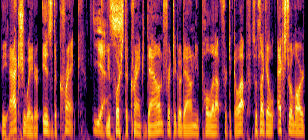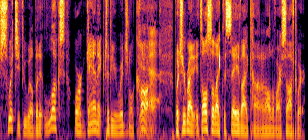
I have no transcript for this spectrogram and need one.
the actuator is the crank. Yes. You push the crank down for it to go down, and you pull it up for it to go up. So it's like an extra large switch, if you will, but it looks organic to the original car. Yeah. But you're right; it's also like the save icon on all of our software.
